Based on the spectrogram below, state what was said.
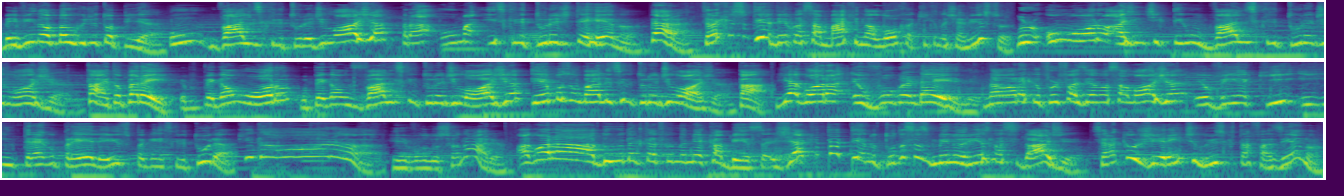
Bem-vindo ao Banco de Utopia. Um vale escritura de loja para uma escritura de terreno. Pera, será que isso tem a ver com essa máquina louca aqui que nós tinha visto? Por um ouro, a gente tem um vale escritura de loja. Tá, então peraí. Eu vou pegar um ouro, vou pegar um vale escritura de loja. Temos um vale escritura de loja. Tá. E agora eu vou guardar ele. Na hora que eu for fazer a nossa loja, eu venho aqui e entrego para ele. É isso? Para ganhar escritura? Que da hora! Revolucionário. Agora a dúvida que tá ficando na minha cabeça, já que tá tendo todas essas melhorias na cidade, será que é o gerente Luiz que tá fazendo?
